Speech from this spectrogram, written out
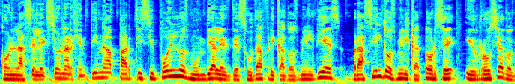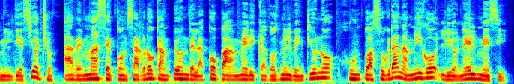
Con la selección argentina participó en los mundiales de Sudáfrica 2010, Brasil 2014 y Rusia 2018. Además se consagró campeón de la Copa América 2021 junto a su gran amigo Lionel Messi.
